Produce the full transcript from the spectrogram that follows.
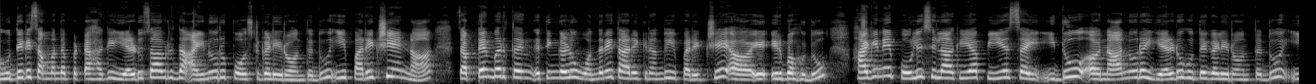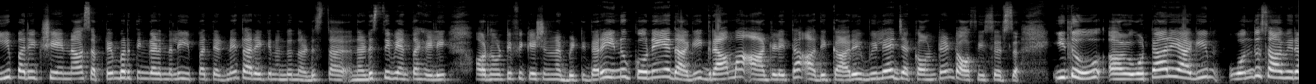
ಹುದ್ದೆಗೆ ಸಂಬಂಧಪಟ್ಟ ಹಾಗೆ ಎರಡು ಸಾವಿರದ ಐನೂರು ಪೋಸ್ಟ್ಗಳಿರುವಂಥದ್ದು ಈ ಪರೀಕ್ಷೆಯನ್ನ ಸೆಪ್ಟೆಂಬರ್ ತಿಂಗ್- ತಿಂಗಳು ಒಂದನೇ ತಾರೀಕಿನಂದು ಈ ಪರೀಕ್ಷೆ ಇರಬಹುದು. ಹಾಗೆಯೇ ಪೊಲೀಸ್ ಇಲಾಖೆಯ ಪಿ ಎಸ್ ಐ ಇದು ನಾನ್ನೂರ ಎರಡು ಹುದ್ದೆಗಳಿರುವಂಥದ್ದು ಈ ಪರೀಕ್ಷೆಯನ್ನ ಸೆಪ್ಟೆಂಬರ್ ತಿಂಗಳಿನಲ್ಲಿ ಇಪ್ಪತ್ತೆರಡನೇ ತಾರೀಕಿನಂದು ನಡೆಸ್ತಾ, ನಡೆಸ್ತೀವಿ ಅಂತ ಹೇಳಿ ಅವ್ರ ನೋಟಿಫಿಕೇಶನ್ ಬಿಟ್ಟಿದ್ದಾರೆ. ಇನ್ನು ಕೊನೆಯದಾಗಿ ಗ್ರಾಮ ಆಡಳಿತ ಅಧಿಕಾರಿ ವಿಲೇಜ್ ಅಕೌಂಟೆಂಟ್ ಆಫೀಸರ್ಸ್ ಇದು ಒಟ್ಟಾರೆಯಾಗಿ ಒಂದು ಸಾವಿರ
